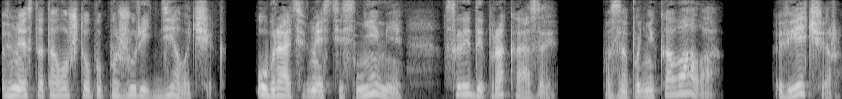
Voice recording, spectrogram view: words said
вместо того, чтобы пожурить девочек, убрать вместе с ними следы проказы, запаниковала. Вечер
